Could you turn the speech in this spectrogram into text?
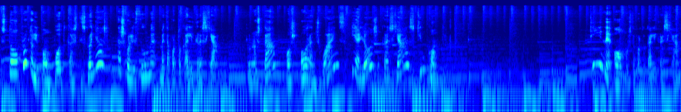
Στο πρώτο λοιπόν podcast της χρονιάς θα ασχοληθούμε με τα πορτοκαλί κρασιά, γνωστά ως Orange Wines ή αλλιώς κρασιά Skin Contact. Τι είναι όμως τα πορτοκαλί κρασιά;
